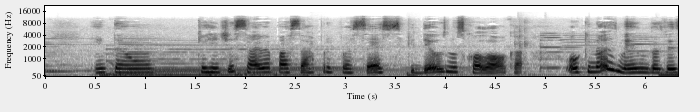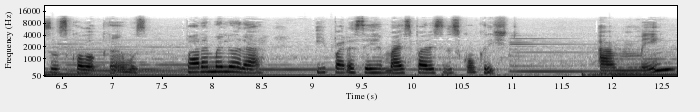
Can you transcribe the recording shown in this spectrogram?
Então, que a gente saiba passar por processos que Deus nos coloca ou que nós mesmos às vezes nos colocamos para melhorar e para ser mais parecidos com Cristo. Amém?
